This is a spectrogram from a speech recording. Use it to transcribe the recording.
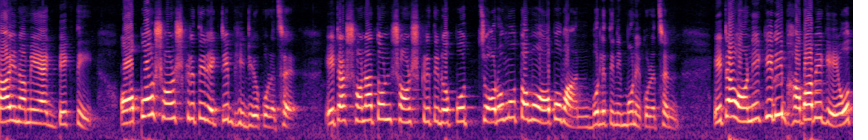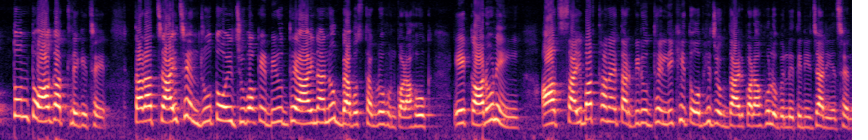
রায় নামে এক ব্যক্তি অপসংস্কৃতির একটি ভিডিও করেছে। এটা সনাতন সংস্কৃতির ওপর চরমতম অপমান বলে তিনি মনে করেছেন। এটা অনেকেরই ভাবাবেগে অত্যন্ত আঘাত লেগেছে। তারা চাইছেন দ্রুত ওই যুবকের বিরুদ্ধে আইনানুক ব্যবস্থা গ্রহণ করা হোক। এ কারণেই আজ সাইবার থানায় তার বিরুদ্ধে লিখিত অভিযোগ দায়ের করা হলো বলে তিনি জানিয়েছেন।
